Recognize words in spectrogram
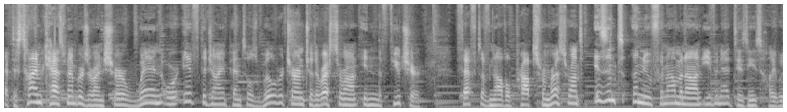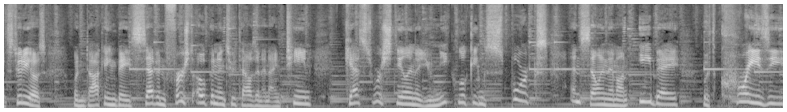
At this time, cast members are unsure when or if the giant pencils will return to the restaurant in the future. Theft of novel props from restaurants isn't a new phenomenon even at Disney's Hollywood studios. When Docking Bay 7 first opened in 2019, guests were stealing the unique looking sporks and selling them on eBay with crazy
